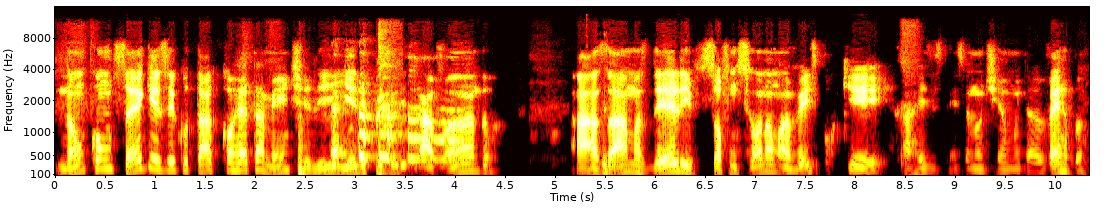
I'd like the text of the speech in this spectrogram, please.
não consegue executar corretamente ali e ele fica ali travando. As armas dele só funcionam uma vez porque a resistência não tinha muita verba.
